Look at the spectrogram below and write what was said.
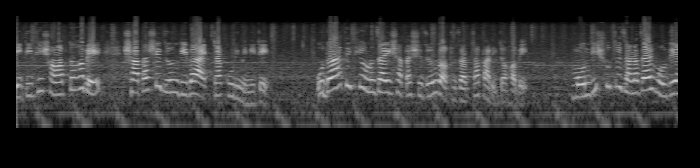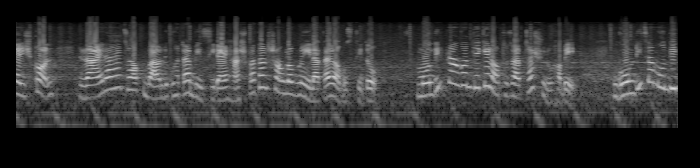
এই তিথি সমাপ্ত হবে সাতাশে জুন দিবা একটা কুড়ি মিনিটে। উদয়া তিথি অনুযায়ী সাতাশে জুন রথযাত্রা পালিত হবে। মন্দির সূত্রে জানা যায়, Haldia ISKCON, Rairaya Chak, Baulughata, B C হাসপাতাল সংলগ্ন এলাকায় অবস্থিত। মন্দির প্রাঙ্গণ থেকে রথযাত্রা শুরু হবে। গন্ডিচা মন্দির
